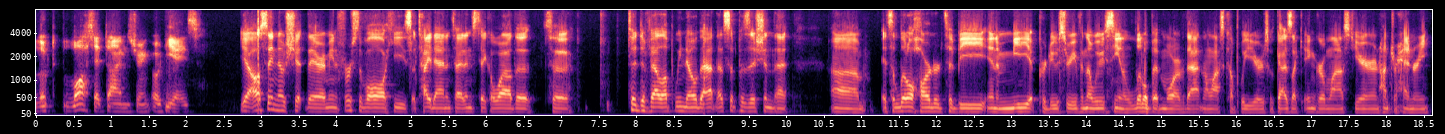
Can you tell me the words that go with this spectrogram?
looked lost at times during OTAs. Yeah, I'll say no shit there. I mean, first of all, he's a tight end, and tight ends take a while to to to develop. We know that. That's a position that um, it's a little harder to be an immediate producer, even though we've seen a little bit more of that in the last couple years with guys like Ingram last year and Hunter Henry.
